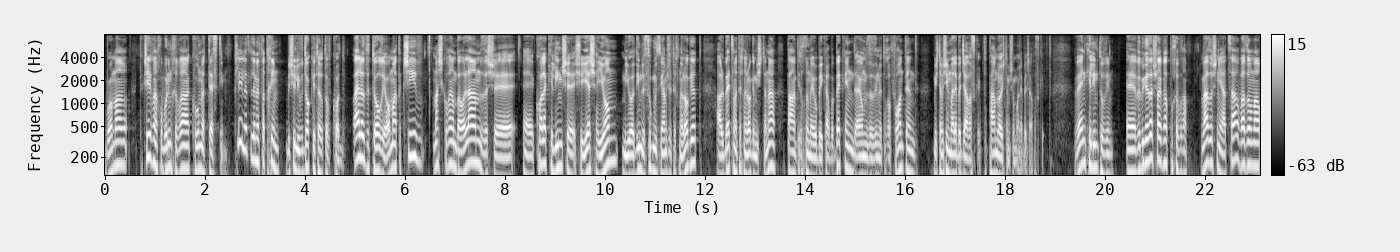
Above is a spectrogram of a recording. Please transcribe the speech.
והוא אמר, תקשיב, אנחנו בונים חברה, קוראים לה Testim. כלי למפתחים, בשביל לבדוק יותר טוב קוד. היה לו איזה תיאוריה, הוא אמר, תקשיב, מה שקורה היום בעולם זה שכל הכלים ש, שיש היום מיועדים לסוג מסוים של טכנולוגיות, אבל בעצם הטכנולוגיה משתנה, פעם הפיתוחים היו בעיקר ב backend, היום זזים לתוך ה front-end, משתמשים מלא ב JavaScript, פעם לא השתמשו מלא ב JavaScript. ואין כלים טובים. אה, ובגלל זה אפשר לבנות פה חברה. ואז הוא שנייה עצר, ואז הוא אמר,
